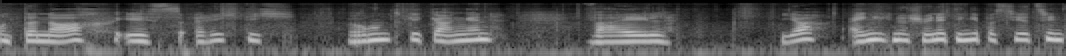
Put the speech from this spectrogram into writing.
Und danach ist richtig rund gegangen, weil ja eigentlich nur schöne Dinge passiert sind,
